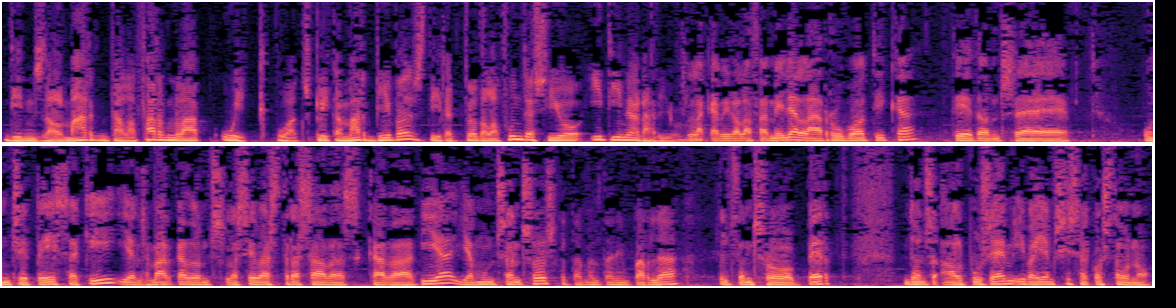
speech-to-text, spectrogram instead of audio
dins del marc de la Farm Lab Week. Ho explica Marc Vives, director de la Fundació Itinerarium. La cabirola femella, la robòtica, té doncs eh, un GPS aquí i ens marca doncs, les seves traçades cada dia i amb uns sensors, que també el tenim per allà, el sensor verd, doncs el posem i veiem si s'acosta o no.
